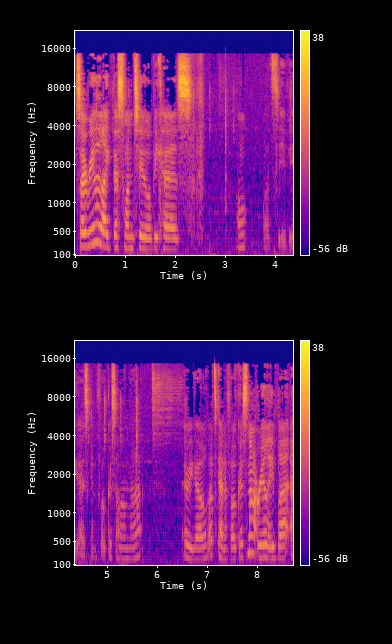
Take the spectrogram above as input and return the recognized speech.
So I really like this one too because, oh, let's see if you guys can focus on that. There we go. That's kind of focused. Not really, but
